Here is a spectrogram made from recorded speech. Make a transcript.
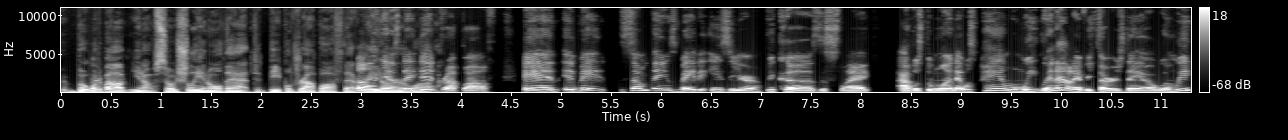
but but what about you know socially and all that? Did people drop off that oh, radar? yes, they did drop off, and it made some things made it easier because it's like I was the one that was paying when we went out every Thursday or when we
